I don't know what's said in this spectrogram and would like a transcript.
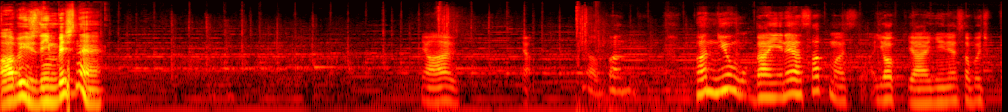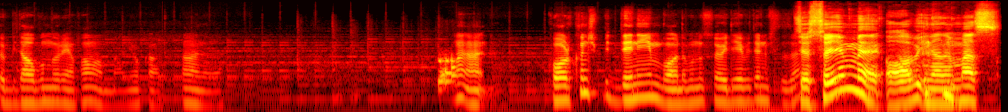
Abi %25 ne? Ya abi. Ya, ya ben ben niye ben yeni hesap mı açtım? Yok ya yeni hesap açıp da bir daha bunları yapamam ben. Yok artık. Sana ne de. Korkunç bir deneyim bu arada bunu söyleyebilirim size. Şey söyleyeyim mi? Abi inanılmaz.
